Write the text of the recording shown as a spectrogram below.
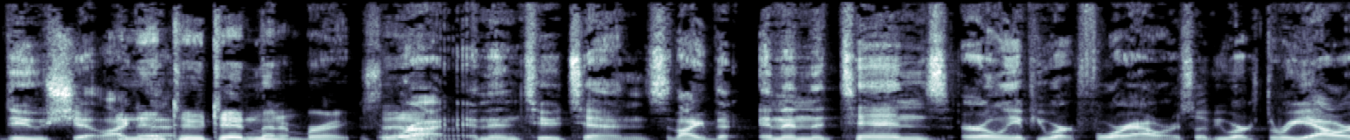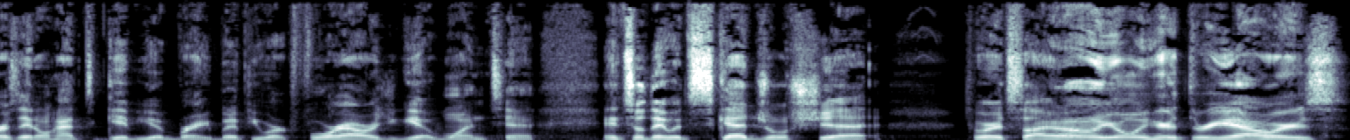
do shit like and then that. two 10 minute breaks. Uh, Right. And then two tens. Like, the, and then the tens are only if you work four hours. So if you work three hours, they don't have to give you a break. But if you work four hours, you get one ten. And so they would schedule shit to where it's like, oh, you're only here three hours.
